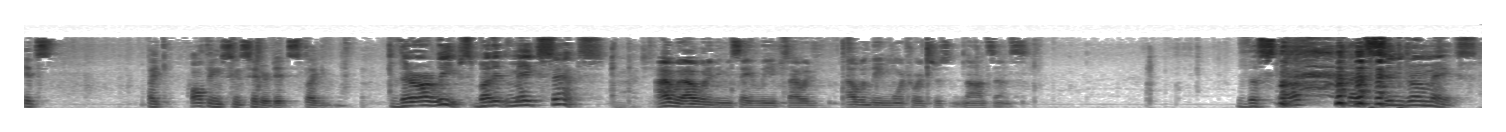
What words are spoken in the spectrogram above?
it's like all things considered, it's like there are leaps, but it makes sense. I would. I wouldn't even say leaps. I would. I would lean more towards just nonsense. The stuff that Syndrome makes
